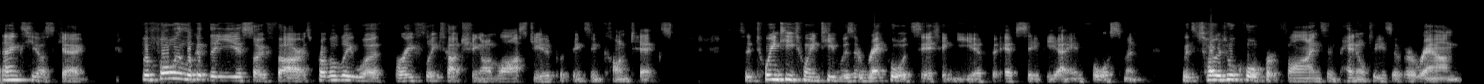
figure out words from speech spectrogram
Thanks, Yosuke. Before we look at the year so far, it's probably worth briefly touching on last year to put things in context. So 2020 was a record setting year for FCPA enforcement, with total corporate fines and penalties of around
